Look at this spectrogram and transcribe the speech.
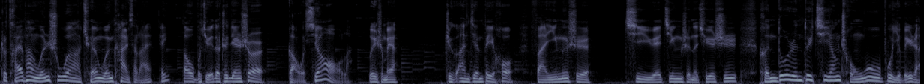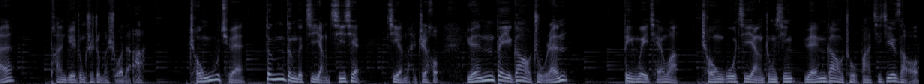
这裁判文书啊，全文看下来，哎，倒不觉得这件事儿搞笑了。为什么呀？这个案件背后反映的是契约精神的缺失，很多人对弃养宠物不以为然。判决中是这么说的啊：宠物犬登登的寄养期限届满之后，原被告主人并未前往。宠物寄养中心原告处把其接走，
